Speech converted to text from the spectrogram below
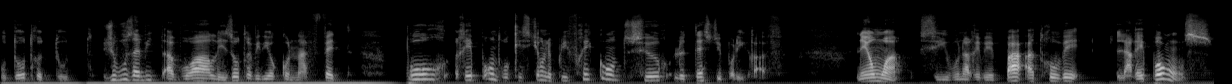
ou d'autres doutes, je vous invite à voir les autres vidéos qu'on a faites pour répondre aux questions les plus fréquentes sur le test du polygraphe. Néanmoins, si vous n'arrivez pas à trouver la réponse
